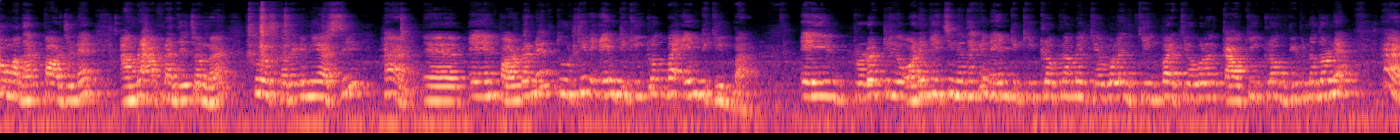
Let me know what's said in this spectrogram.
সমাধান পাওয়ার জন্য আমরা আপনাদের জন্য তুরস্ক থেকে নিয়ে আসছি। হ্যাঁ এন পাওয়ার তুর্কির এন্টি কিকলক বা এন্টি কিকবার এই প্রোডাক্টটি অনেকেই চিনে থাকেন এন্টি কিকলক নামে কেউ বলেন কিকবার কেউ বলেন কাউ কিকলক বিভিন্ন ধরনের হ্যাঁ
